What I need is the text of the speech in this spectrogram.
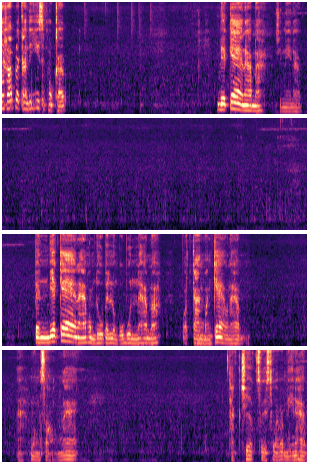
นะครับ รายการที่ 26 ครับ เบียแก้นะครับนะ ชิ้นนี้นะครับ เป็นเบี้ยแก้นะครับ ผมดูเป็นหลวงปู่บุญนะครับเนาะปอดกลางบางแก้วนะครับอะห่วงสองนะฮะถักเชือกสวยๆแบบนี้นะครับ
